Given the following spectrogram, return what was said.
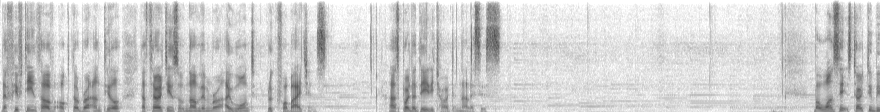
the 15th of October until the 13th of November, I won't look for buy chance, as per the daily chart analysis. But once it starts to be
